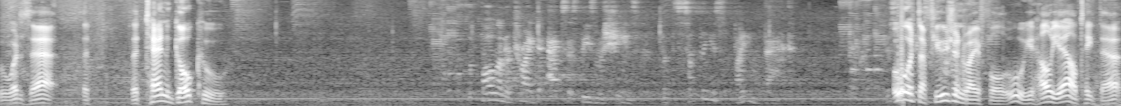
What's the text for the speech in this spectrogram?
Ooh, what is that? The the Ten Goku. These machines, but something is fighting back. Ooh, it's a fusion rifle. Ooh, hell yeah, I'll take that.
